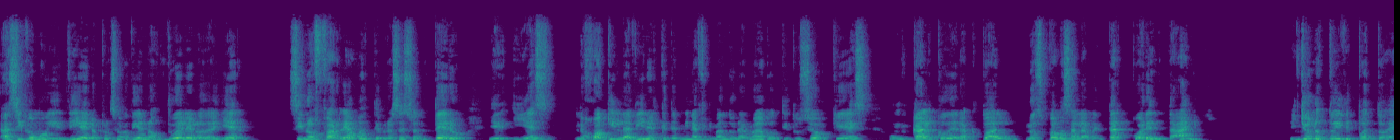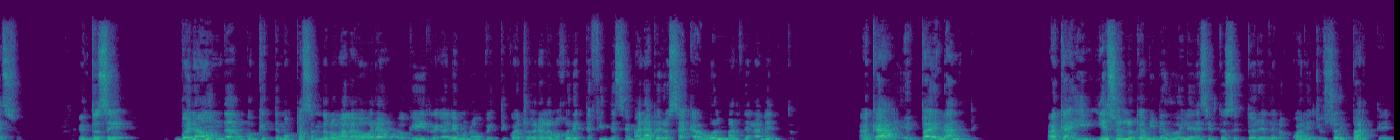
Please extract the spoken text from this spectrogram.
Así como hoy día y los próximos días nos duele lo de ayer, si nos farreamos este proceso entero y, y es Joaquín Lavín el que termina firmando una nueva constitución que es un calco de la actual, nos vamos a lamentar 40 años. Y yo no estoy dispuesto a eso. Entonces, buena onda con que estemos pasándolo mal ahora, ok, regalémonos 24 horas, a lo mejor este fin de semana, pero se acabó el mar de lamento. Acá es para adelante. Acá, y, eso es lo que a mí me duele de ciertos sectores de los cuales yo soy parte,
